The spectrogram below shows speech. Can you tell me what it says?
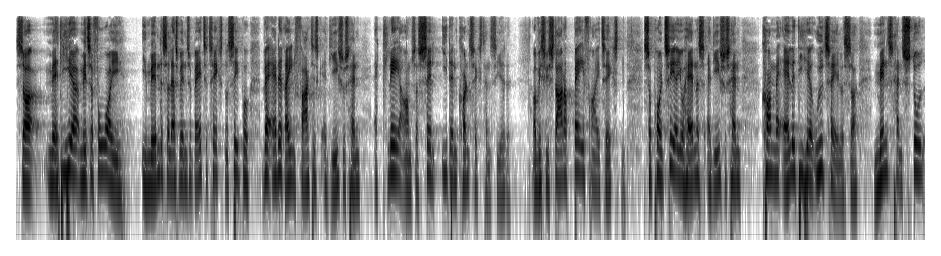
Så med de her metaforer i, i mente, så lad os vende tilbage til teksten og se på, hvad er det rent faktisk, at Jesus han erklærer om sig selv i den kontekst, han siger det. Og hvis vi starter bagfra i teksten, så pointerer Johannes, at Jesus han kom med alle de her udtalelser, mens han stod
